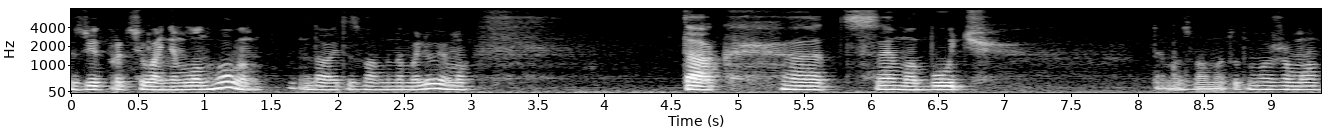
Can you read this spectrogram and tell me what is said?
з відпрацюванням лонговим. Давайте з вами намалюємо. Так, це, мабуть, де ми з вами тут можемо.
